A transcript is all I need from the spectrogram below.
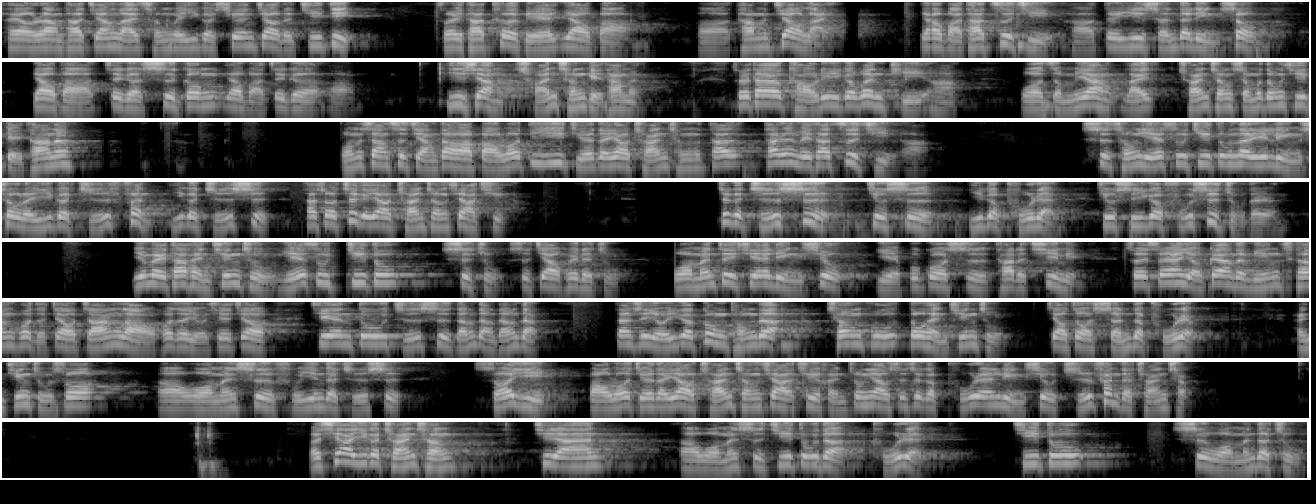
他要让他将来成为一个宣教的基地，所以他特别要把啊他们叫来，要把他自己啊对于神的领受，要把这个事工，要把这个啊意向传承给他们。所以他要考虑一个问题啊，我怎么样来传承什么东西给他呢？我们上次讲到啊，保罗第一觉得要传承他，他认为他自己啊，是从耶稣基督那里领受了一个职分，一个职事。他说这个要传承下去，这个职事就是一个仆人，就是一个服侍主的人，因为他很清楚耶稣基督是主，是教会的主。我们这些领袖也不过是他的器皿，所以虽然有各样的名称，或者叫长老，或者有些叫监督、执事等等等等，但是有一个共同的称呼都很清楚，叫做神的仆人。很清楚说，呃，我们是福音的执事，所以保罗觉得要传承下去，很重要是这个仆人领袖职分的传承。而下一个传承，既然啊，我们是基督的仆人，基督是我们的主，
